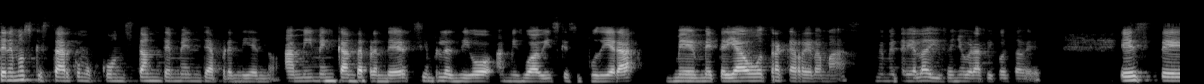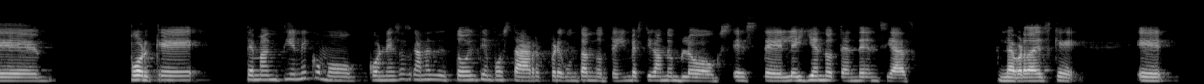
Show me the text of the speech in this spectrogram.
Tenemos que estar como constantemente aprendiendo. A mí me encanta aprender. Siempre les digo a mis wabis que si pudiera, me metería otra carrera más. Me metería la diseño gráfico esta vez. Este, porque te mantiene como con esas ganas de todo el tiempo estar preguntándote, investigando en blogs, este, leyendo tendencias. La verdad es que eh,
